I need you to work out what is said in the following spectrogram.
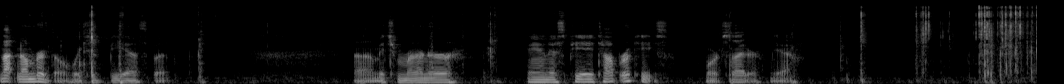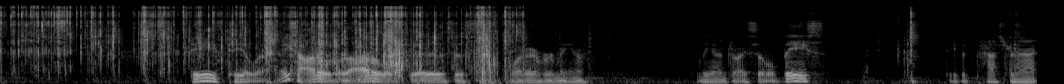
Not numbered, though, which is BS, but... Uh, Mitch Marner. And SPA Top Rookies. Moritz Seider. Yeah. Dave Taylor. Nice auto. The auto looks good. It's just whatever, man. Leon Draisaitl base. David Pastrnak.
